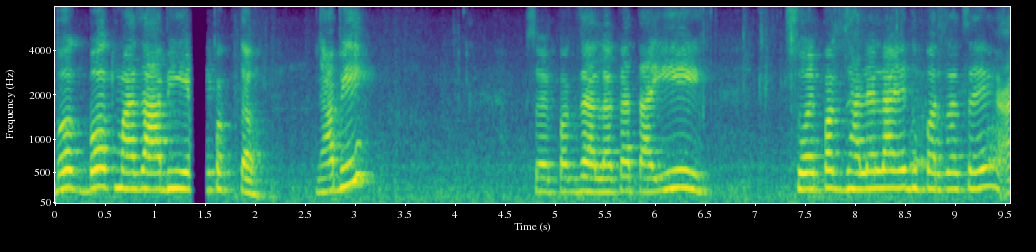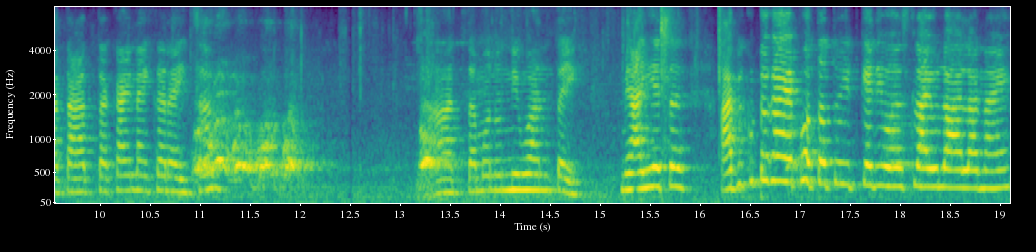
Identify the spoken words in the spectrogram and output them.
बघ बघ माझा आभी आहे फक्त. आभी स्वयंपाक झाला का ताई? स्वयंपाक झालेला आहे दुपारचाच आहे. आता आता काय नाही करायचं. आता म्हणून निवांत आहे मी आई येत आभी कुठं गायब होता तू इतके दिवस? लाईव्हला आला नाही.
